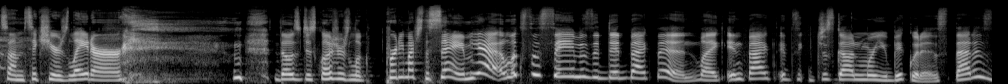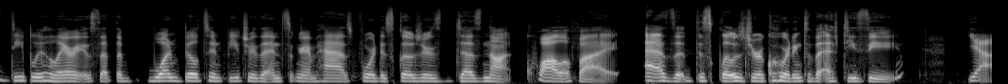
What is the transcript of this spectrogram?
some six years later, those disclosures look pretty much the same. Yeah, it looks the same as it did back then. Like, in fact, it's just gotten more ubiquitous. That is deeply hilarious that the one built in feature that Instagram has for disclosures does not qualify as a disclosure according to the FTC. Yeah,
